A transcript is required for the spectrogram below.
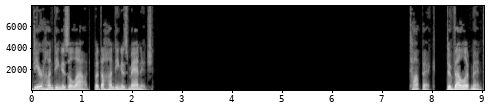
Deer hunting is allowed, but the hunting is managed. Development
